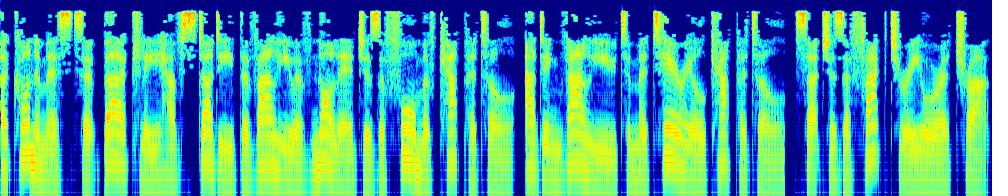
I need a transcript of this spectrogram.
Economists at Berkeley have studied the value of knowledge as a form of capital, adding value to material capital, such as a factory or a truck.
